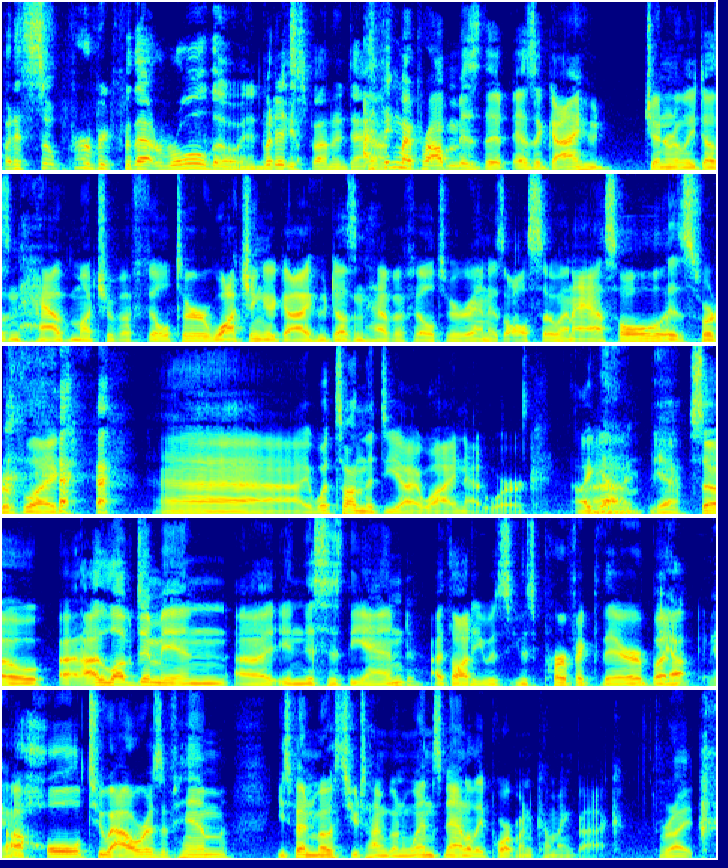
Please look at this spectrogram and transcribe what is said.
but it's so perfect for that role though in But it's- Eastbound and down I think my problem is that as a guy who generally doesn't have much of a filter, watching a guy who doesn't have a filter and is also an asshole is sort of like, ah, what's on the DIY network? i got um, it yeah So uh, I loved him in uh, in This Is the End. I thought he was he was perfect there, but Yep, yep. a whole two hours of him, you spend most of your time going, when's Natalie Portman coming back? Right.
